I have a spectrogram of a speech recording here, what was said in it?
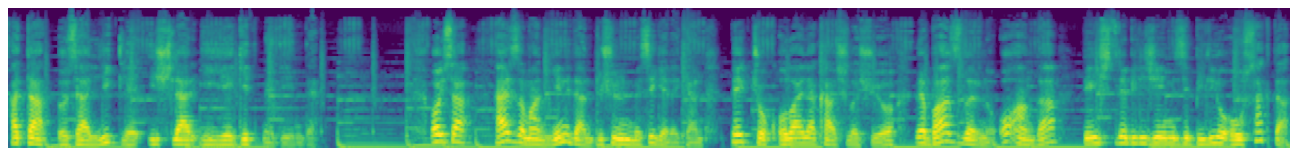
Hatta özellikle işler iyiye gitmediğinde. Oysa her zaman yeniden düşünülmesi gereken pek çok olayla karşılaşıyor ve bazılarını o anda değiştirebileceğimizi biliyor olsak da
